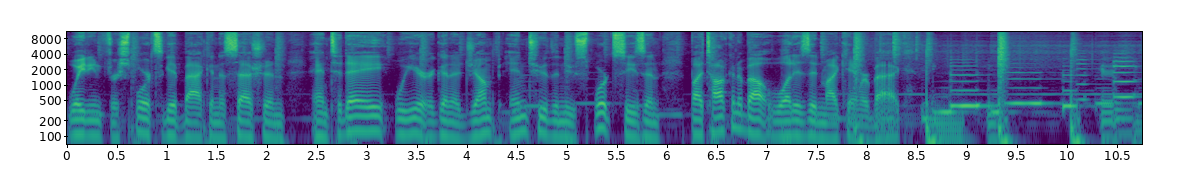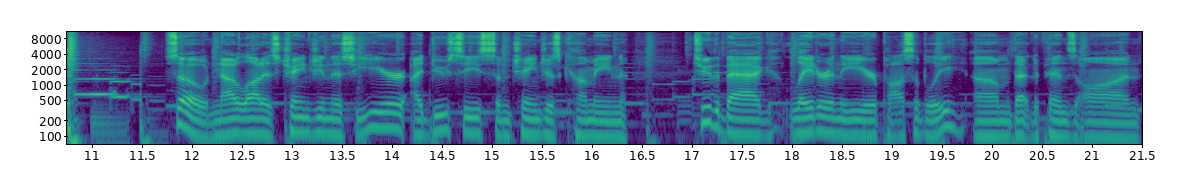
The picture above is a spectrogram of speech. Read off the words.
waiting for sports to get back into session, and today we are going to jump into the new sports season by talking about what is in my camera bag. So, not a lot is changing this year. I do see some changes coming to the bag later in the year, possibly. Um, that depends on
